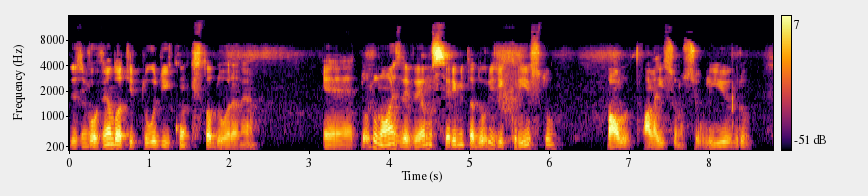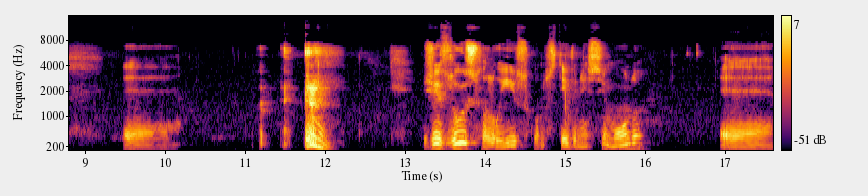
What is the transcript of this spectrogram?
desenvolvendo atitude conquistadora, né? É, todos nós devemos ser imitadores de Cristo. Paulo fala isso no seu livro. É, Jesus falou isso quando esteve nesse mundo. É,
